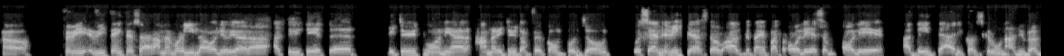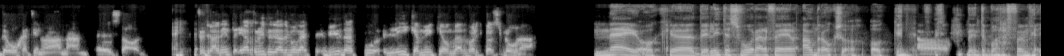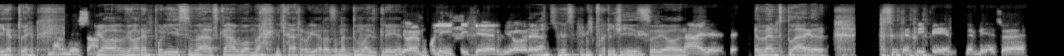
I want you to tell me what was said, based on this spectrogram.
Ja. För vi, vi tänkte så här, ja, men vad gillar Ali att göra? Aktiviteter, lite utmaningar, hamna lite utanför comfort zone. Och sen det viktigaste av allt, med tanke på att Ali är som Ali är, att det inte är i Karlskrona. Du behövde åka till någon annan eh, stad. För du hade inte, jag tror inte du hade vågat bjuda på lika mycket om vi hade varit i Karlskrona. Nej, och eh, det är lite svårare för er andra också. Och Ja, det är inte bara för mig egentligen. är sant. Vi har, vi har en polis med. Ska han vara med där och göra sådana dumma grejer? Jag är en politiker. Vi har en... en polis och jag har Nej, det, det, event planner. Det blir fel. Det blir, så,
